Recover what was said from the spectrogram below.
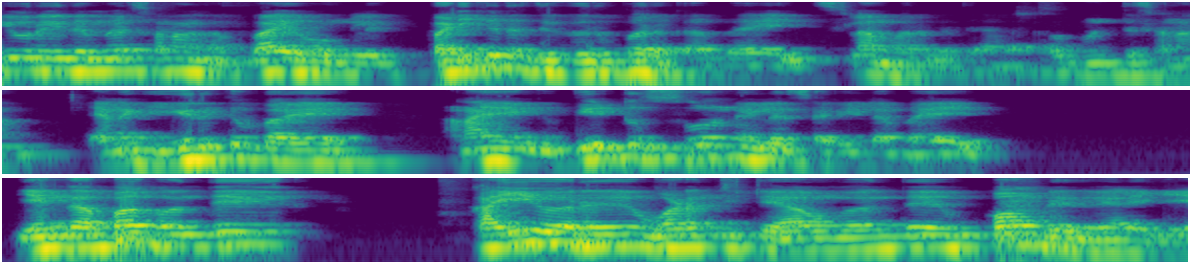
இவர் இதை மாதிரி சொன்னாங்க பாய் உங்களுக்கு படிக்கிறதுக்கு விருப்பம் இருக்கா பாய் இஸ்லாம் இருக்குது அப்படின்ட்டு சொன்னாங்க. எனக்கு இருக்கு பாய் ஆனா எங்க வீட்டு சூழ்நிலை சரியில்லை பாய் எங்க அப்பாவுக்கு வந்து கை ஒரு உடஞ்சிட்டு அவங்க வந்து போக முடியாது வேலைக்கு.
